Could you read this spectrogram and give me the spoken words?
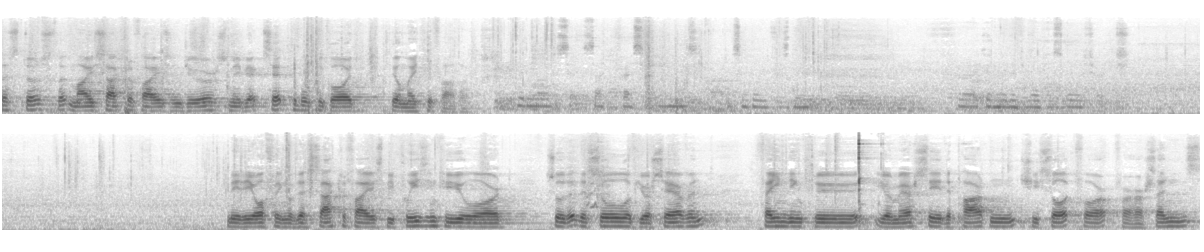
And sisters, that my sacrifice and yours may be acceptable to God, the Almighty Father. May the offering of this sacrifice be pleasing to you, Lord, so that the soul of your servant, finding through your mercy the pardon she sought for for her sins,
